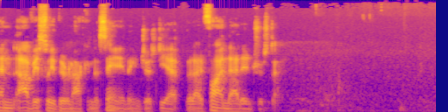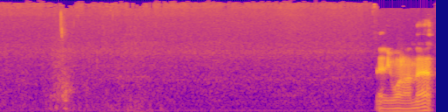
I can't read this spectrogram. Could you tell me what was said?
And obviously, they're not going to say anything just yet, but I find that interesting. Anyone on that?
